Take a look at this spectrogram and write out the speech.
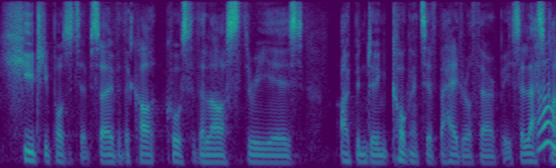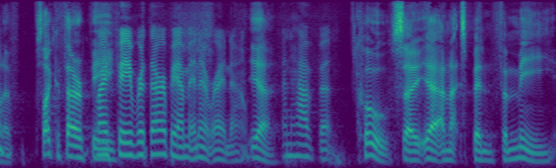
hugely positive. So over the co- course of the last three years, I've been doing cognitive behavioral therapy, so less Oh. kind of psychotherapy. My favorite therapy. I'm in it right now. Yeah. And have been. Cool. So yeah, and that's been for me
